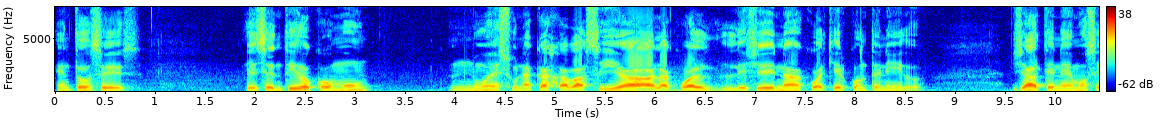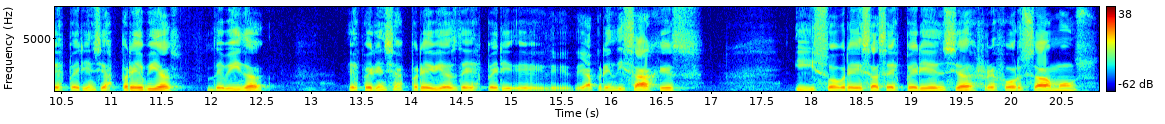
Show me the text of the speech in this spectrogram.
Entonces, el sentido común no es una caja vacía a la cual le llena cualquier contenido ya tenemos experiencias previas de vida, experiencias previas de, de, aprendizajes y sobre esas experiencias reforzamos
